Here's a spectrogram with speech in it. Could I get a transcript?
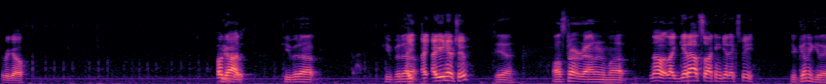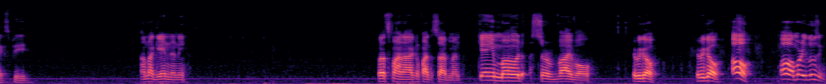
Here we go. Oh Keep god. it- Keep it up. Keep it Are you, up. are- are you in here too? Yeah. I'll start rounding them up. No, like get out so I can get XP. You're gonna get XP. I'm not gaining any. But that's fine. I can fight the Saibamen. Game mode survival. Here we go. Here we go. Oh! Oh, I'm already losing.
